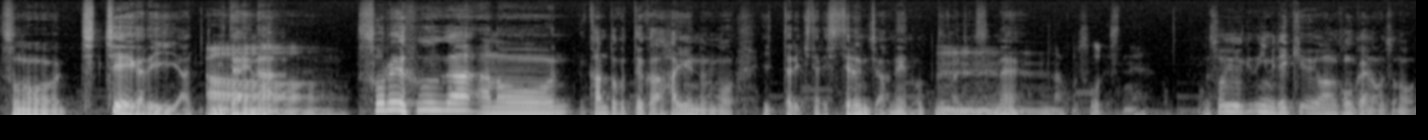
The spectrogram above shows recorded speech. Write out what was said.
そのちっちゃい映画でいいやみたいな。あそれ風が、あのー監督っていうか俳優にも行ったり来たりしてるんじゃねえのってー感じですね。うんなるほどそうですねそういう意味できあの今回のその、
